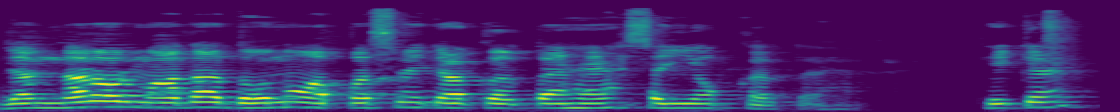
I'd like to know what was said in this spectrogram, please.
जब नर और मादा दोनों आपस में क्या करते हैं? संयोग करते हैं। ठीक है?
